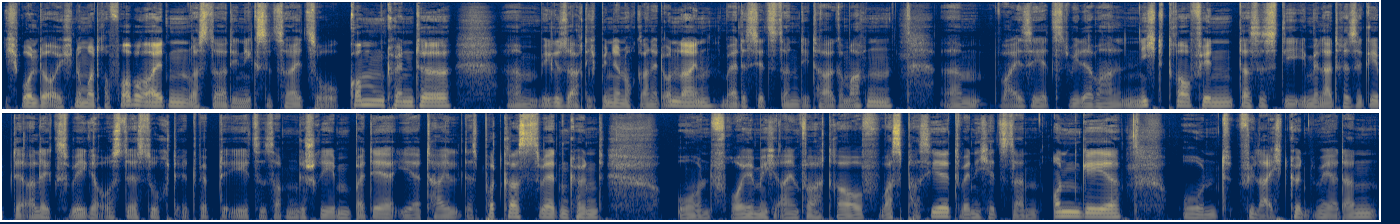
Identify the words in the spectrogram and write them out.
Ich wollte euch nur mal darauf vorbereiten, was da die nächste Zeit so kommen könnte. Ähm, wie gesagt, ich bin ja noch gar nicht online, werde es jetzt dann die Tage machen. Ähm, weise jetzt wieder mal nicht darauf hin, dass es die E-Mail-Adresse gibt, der Alex Wege aus der Sucht.web.de zusammengeschrieben, bei der ihr Teil des Podcasts werden könnt und freue mich einfach drauf, was passiert, wenn ich jetzt dann on gehe. Und vielleicht könnten wir ja dann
